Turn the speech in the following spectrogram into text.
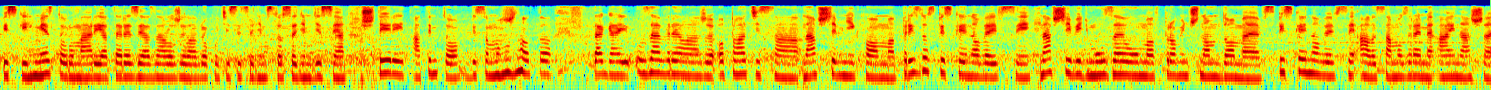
spiských miest, ktorú Mária Terezia založila v roku 1774 a týmto by som možno to tak aj uzavrela, že oplatí sa návštevníkom prísť do Spiskej Novej Vsi, navštíviť múzeum v provinčnom dome v Spiskej Novej Vsi, ale samozrejme aj naše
